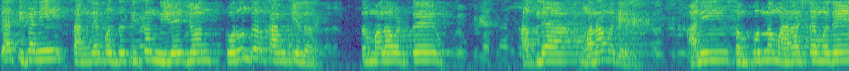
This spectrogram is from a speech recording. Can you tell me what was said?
त्या ठिकाणी चांगल्या पद्धतीचं नियोजन करून जर काम केलं तर मला वाटतंय आपल्या मनामध्ये आणि संपूर्ण महाराष्ट्रामध्ये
